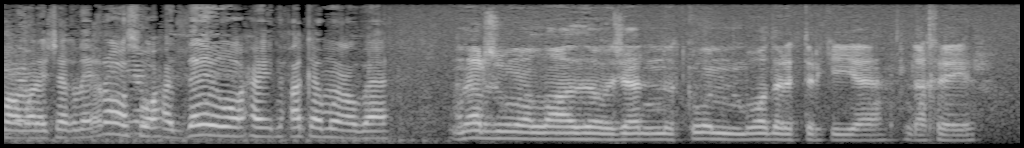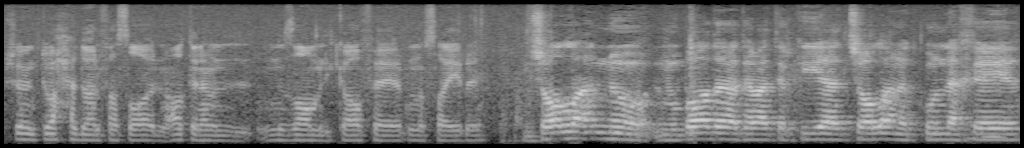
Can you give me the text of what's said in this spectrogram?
على شغلة. رأس واحد زلمة واحد انحكى معه بس نرجو من الله عز وجل إنه تكون مبادرة تركيا لخير. شو توحدوا الفصائل نعطينا من النظام الكافر النصيري إن شاء الله إنه المبادرة تبع تركيا إن شاء الله إنها تكون لخير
